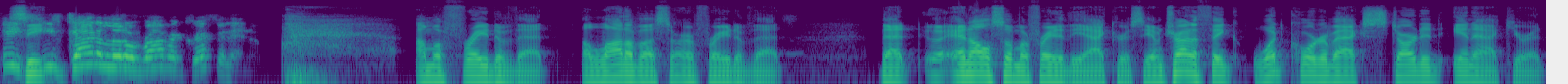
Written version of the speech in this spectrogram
He's, See- he's got a little Robert Griffin in him. I'm afraid of that. A lot of us are afraid of that. That uh, and also I'm afraid of the accuracy. I'm trying to think what quarterback started inaccurate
